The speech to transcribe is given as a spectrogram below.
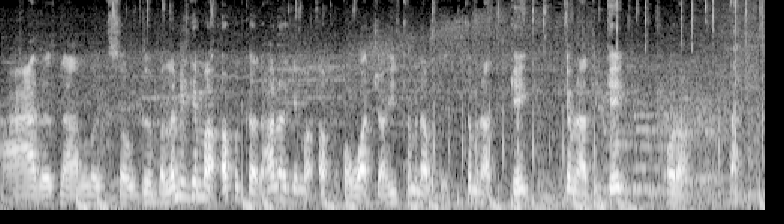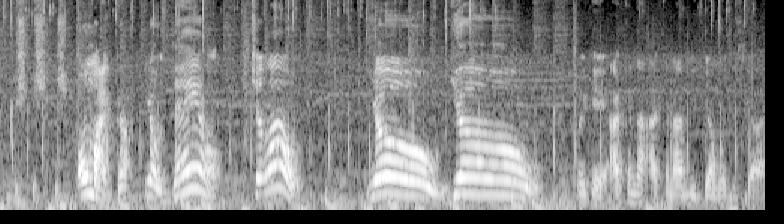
Ah, does not look so good. But let me get my uppercut. How do I get my uppercut? Oh, watch out. He's coming out with it. He's coming out the gate. He's coming out the gate. Hold on. Oh my god. Yo, damn. Chill out. Yo, yo. Okay, I cannot, I cannot be done with this guy.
